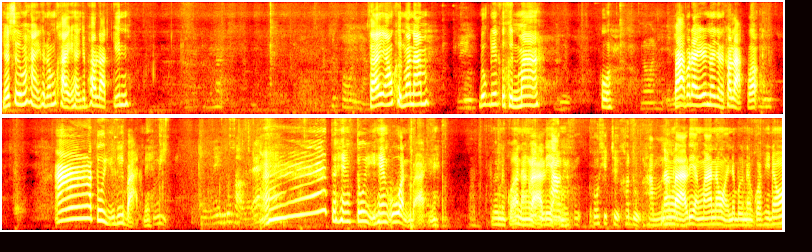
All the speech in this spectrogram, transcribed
เดี๋ยวซื้อมาให้ขนมไข่ให้จะพาหลัดกินใส่เอาขึ้นมานำลุกลิกก็ขึ้นมาโอ้ป้าบ่ได้เลยเนาะจันเขาหลักบ่อ้าตู้อยู่ดีบาทนี่อ่า ตัวแห้งตุ้ยแห้งอ้วนบาทนี่เบิ่งนึกว่านางหลาเลี้ยงข้วนี่คงคิดถือเขาดูดทำนางหลาเลี้ยงมาหน่อยนะเบิ่งนึกว่าพี่น้อ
